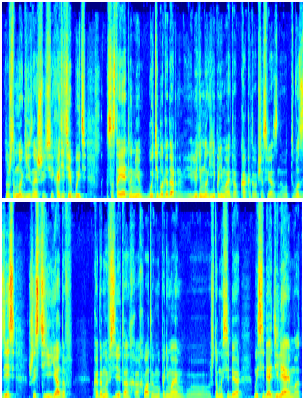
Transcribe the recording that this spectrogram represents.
Потому что многие, знаешь, если хотите быть состоятельными, будьте благодарными. И люди многие не понимают, а как это вообще связано. Вот, вот здесь шести ядов, когда мы все это охватываем, мы понимаем, э, что мы себя, мы себя отделяем от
